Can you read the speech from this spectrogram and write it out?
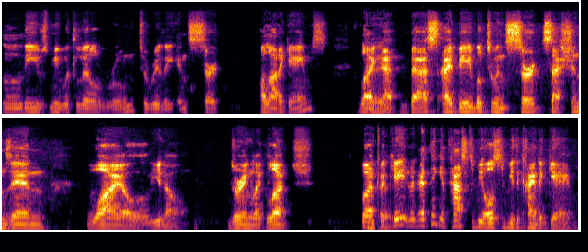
leaves me with little room to really insert a lot of games. Like Okay. at best, I'd be able to insert sessions in while you know during like lunch. But Okay. okay, I think it has to be also be the kind of game.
